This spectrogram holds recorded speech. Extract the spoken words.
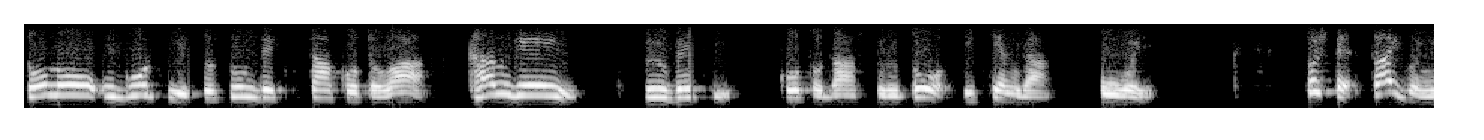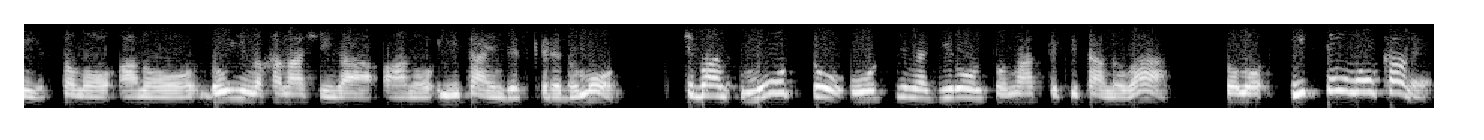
その動き進んできたことは歓迎すべきことだすると意見が多い。そして最後にそのあの動員の話があの言いたいんですけれども一番もっと大きな議論となってきたのはその一定のお金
